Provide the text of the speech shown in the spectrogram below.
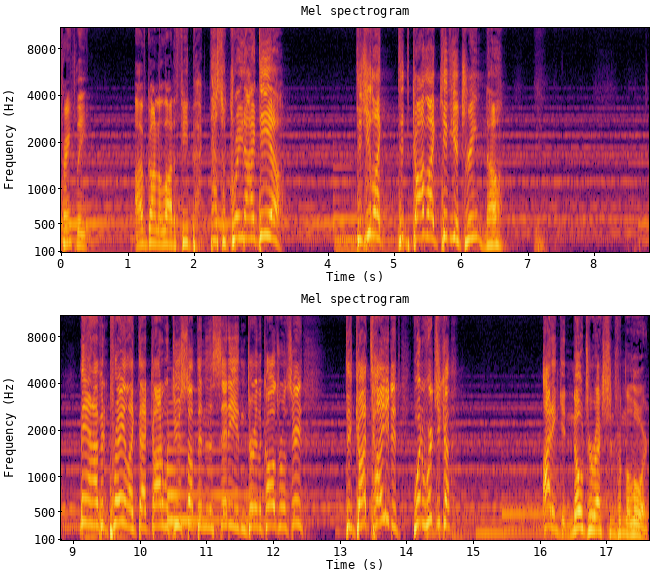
Frankly, I've gotten a lot of feedback. That's a great idea. Did you like, did God like give you a dream? No. I've been praying like that. God would do something in the city and during the College World Series. Did God tell you? Did what, where'd you go? I didn't get no direction from the Lord.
